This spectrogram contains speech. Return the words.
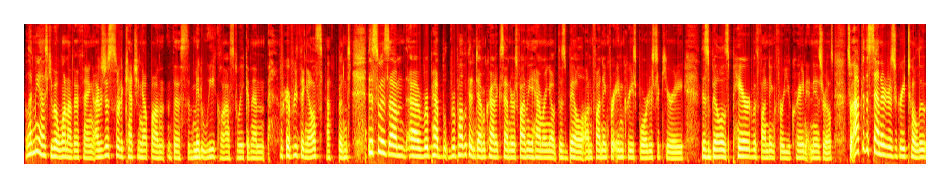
Let me ask you about one other thing. I was just sort of catching up on this midweek last week, and then everything else happened. This was um, uh, Repub- Republican and Democratic senators finally hammering out this bill on funding for increased border security. This bill is paired with funding for Ukraine and Israel. So after the senators agreed, Tolu,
